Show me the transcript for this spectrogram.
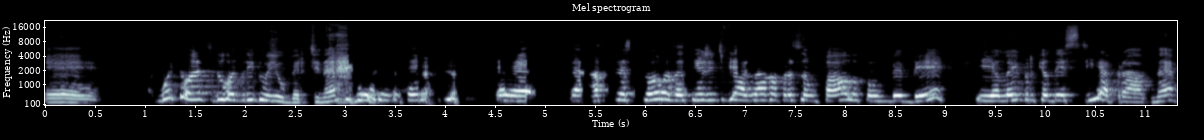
é, muito antes do Rodrigo Hilbert, né? é, as pessoas, assim, a gente viajava para São Paulo com um bebê e eu lembro que eu descia para né,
